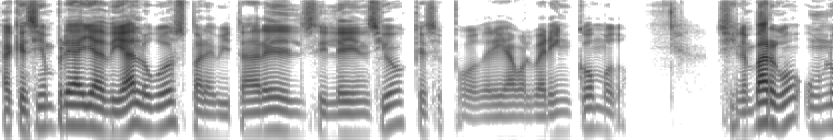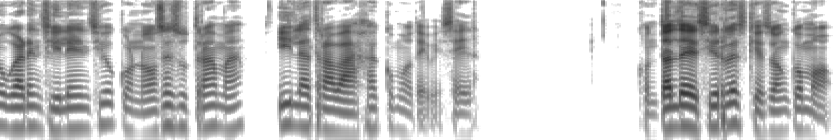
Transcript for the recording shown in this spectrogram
a que siempre haya diálogos para evitar el silencio que se podría volver incómodo. Sin embargo, un lugar en silencio conoce su trama y la trabaja como debe ser. Con tal de decirles que son como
